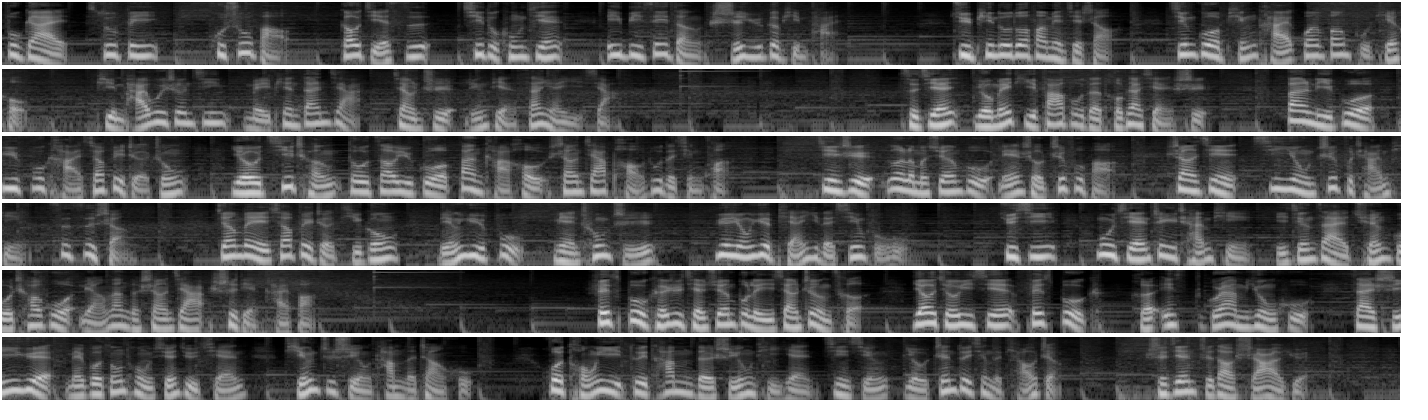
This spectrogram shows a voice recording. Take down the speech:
覆盖苏菲、护舒宝、高洁丝、七度空间、A B C 等十余个品牌。据拼多多方面介绍，经过平台官方补贴后，品牌卫生巾每片单价降至零点三元以下。此前有媒体发布的投票显示。办理过预付卡消费者中有七成都遭遇过办卡后商家跑路的情况。近日，饿了么宣布联手支付宝上线信用支付产品“四四省”，将为消费者提供零预付、免充值、越用越便宜的新服务。据悉，目前这一产品已经在全国超过两万个商家试点开放。Facebook 日前宣布了一项政策，要求一些 Facebook 和 Instagram 用户。在十一月美国总统选举前停止使用他们的账户，或同意对他们的使用体验进行有针对性的调整，时间直到十二月。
